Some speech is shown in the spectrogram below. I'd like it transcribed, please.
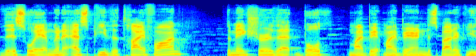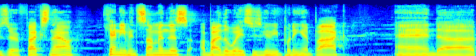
this way I'm going to SP the Typhon to make sure that both my my Baron and the Spatter use their effects now. Can't even summon this, uh, by the way, so he's going to be putting it back. And uh,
